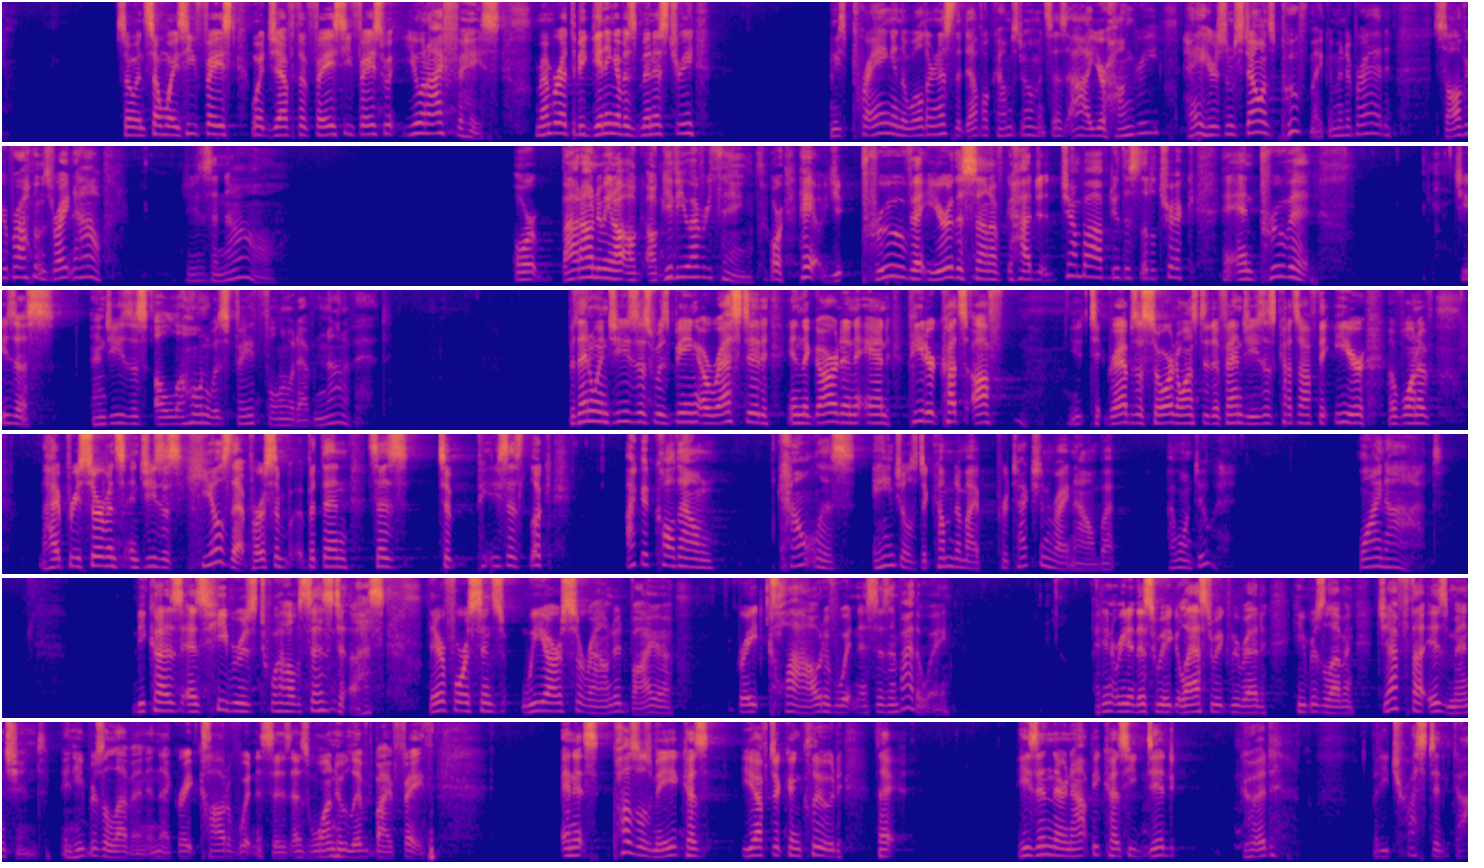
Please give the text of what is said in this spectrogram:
So, in some ways, he faced what Jephthah faced, he faced what you and I face. Remember at the beginning of his ministry, when he's praying in the wilderness, the devil comes to him and says, Ah, you're hungry? Hey, here's some stones. Poof, make them into bread. Solve your problems right now. Jesus said, No. Or bow down to me and I'll, I'll give you everything. Or hey, prove that you're the Son of God. Jump off, do this little trick, and prove it. Jesus and Jesus alone was faithful and would have none of it. But then, when Jesus was being arrested in the garden and Peter cuts off, grabs a sword and wants to defend Jesus, cuts off the ear of one of the high priest's servants, and Jesus heals that person, but then says to, he says, Look, I could call down countless angels to come to my protection right now, but I won't do it. Why not? Because, as Hebrews 12 says to us, therefore, since we are surrounded by a great cloud of witnesses, and by the way, I didn't read it this week. Last week we read Hebrews 11. Jephthah is mentioned in Hebrews 11 in that great cloud of witnesses as one who lived by faith. And it puzzles me because you have to conclude that he's in there not because he did good, but he trusted God,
